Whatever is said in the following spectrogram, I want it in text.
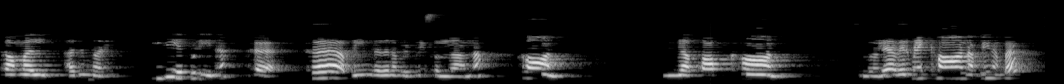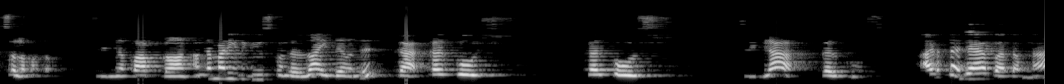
கமல் அது மாதிரி. இது எப்படின்னா க க அப்படிங்கறத நம்ம எப்படி சொல்லலாம்னா கான். இல்லையா பாப்கார்ன் சொல்லுவோம் இல்லையா? வெறுமனே கான் அப்படின்னு நம்ம சொல்ல மாட்டோம். சரிங்களா? பாப்கார்ன் அந்த மாதிரி இதுக்கு யூஸ் பண்றதுதான் இந்த வந்து க- கர்கோஷ். கர்கோஷ். சரிங்களா? கர்கோஷ். அடுத்த க பார்த்தோம்னா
